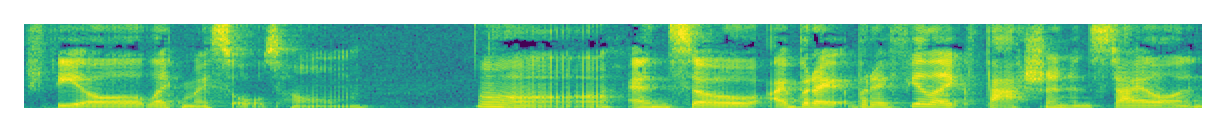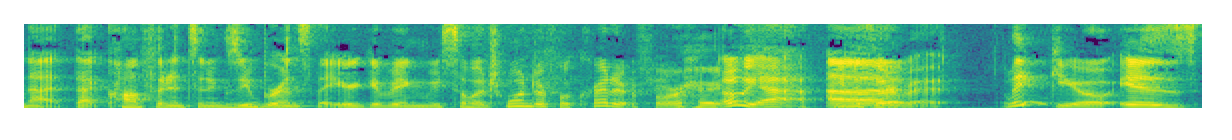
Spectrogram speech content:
feel like my soul's home. Aww. And so I but I but I feel like fashion and style and that that confidence and exuberance that you're giving me so much wonderful credit for. Oh yeah, you deserve Uh, it. Thank you. Is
